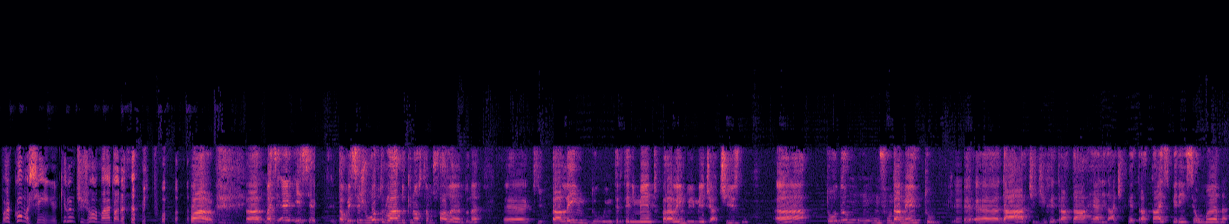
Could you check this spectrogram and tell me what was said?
Pô, como assim? Aquilo é um tijolo amarrado a arame, pô. Claro, claro. mas é, esse é, talvez seja o outro lado do que nós estamos falando, né? É, que para além do entretenimento, para além do imediatismo, há todo um, um fundamento é, é, da arte de retratar a realidade, retratar a experiência humana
